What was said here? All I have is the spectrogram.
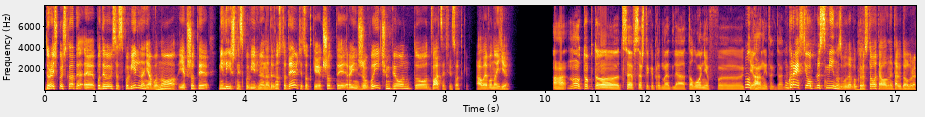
До речі, хочу сказати, е, подивився сповільнення, воно, якщо ти мілішний сповільнює на 99%, якщо ти рейнджовий чемпіон, то 20%. Але воно є. Ага, ну тобто це все ж таки предмет для талонів, е, Ну, кіан і так далі. Грейс його плюс-мінус буде використовувати, але не так добре.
